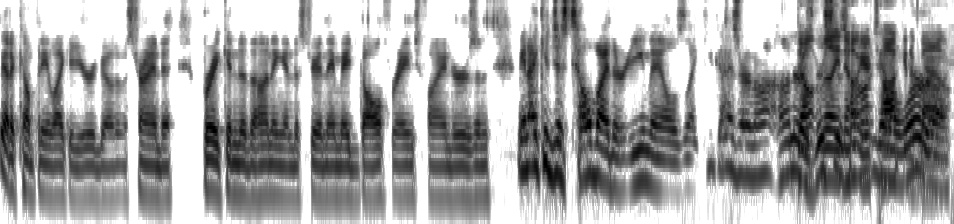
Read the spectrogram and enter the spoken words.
we had a company like a year ago that was trying to break into the hunting industry and they made golf range finders and i mean i could just tell by their emails like you guys are not hunters Don't This really is know what you're talking work." about.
